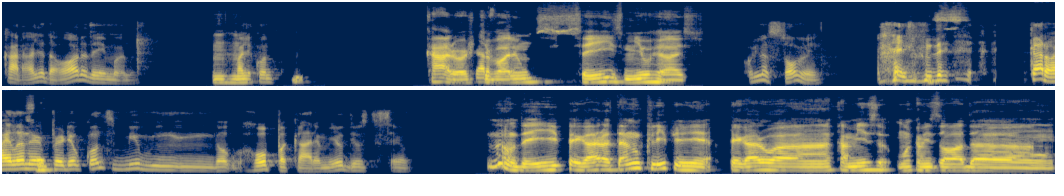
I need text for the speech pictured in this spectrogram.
Caralho, é da hora daí, mano. Uhum. Vale quanto? Cara, eu acho Cara. que vale uns 6 mil reais. Olha só, velho. Cara, o Highlander perdeu quantos mil em roupa, cara? Meu Deus do céu. Não, daí pegaram até no clipe, pegaram a camisa, uma camisa lá da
